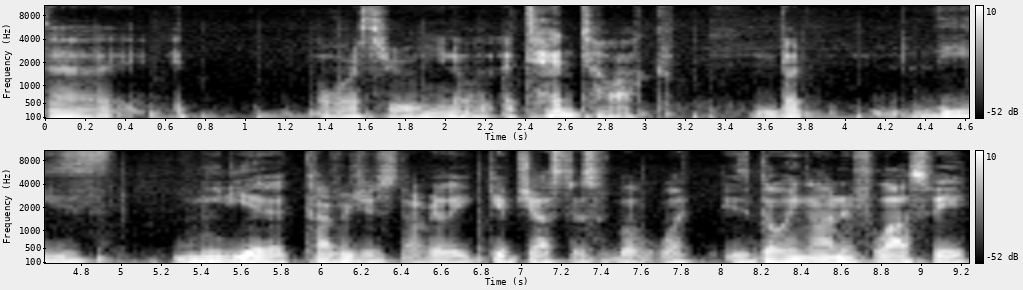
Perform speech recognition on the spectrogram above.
uh, it, or through you know a TED talk, but these media coverages don't really give justice about what is going on in philosophy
